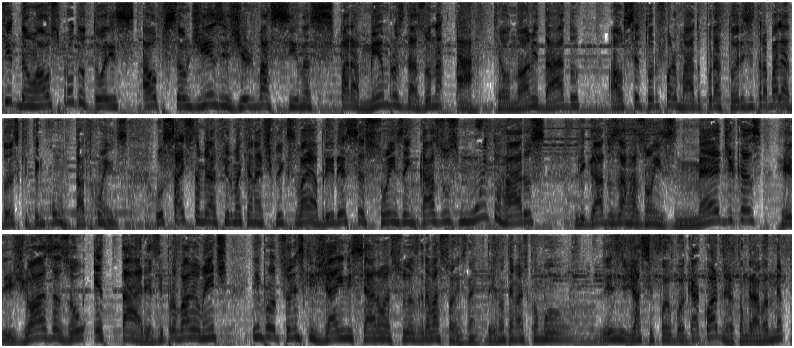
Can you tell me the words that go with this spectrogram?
que dão aos produtores a opção de exigir vacinas para membros da Zona A, que é o nome dado ao setor formado por atores e trabalhadores que têm contato com eles. O site também afirma que a Netflix vai abrir exceções em casos muito raros ligados a razões médicas, religiosas ou etárias e provavelmente em produções que já iniciaram as suas gravações, né? Daí não tem mais como já se foi o Boca Acorda, já estão gravando mesmo.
